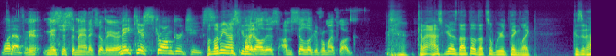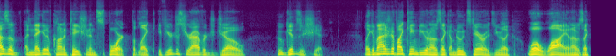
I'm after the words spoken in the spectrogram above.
whatever. Mi- Mr. Semantics over here. Make you stronger juice. But let me ask you Despite that. all this, I'm still looking for my plug. Can I ask you guys that though? That's a weird thing, like, because it has a, a negative connotation in sport. But like, if you're just your average Joe, who gives a shit? Like, imagine if I came to you and I was like, I'm doing steroids, and you were like, Whoa, why? And I was like,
